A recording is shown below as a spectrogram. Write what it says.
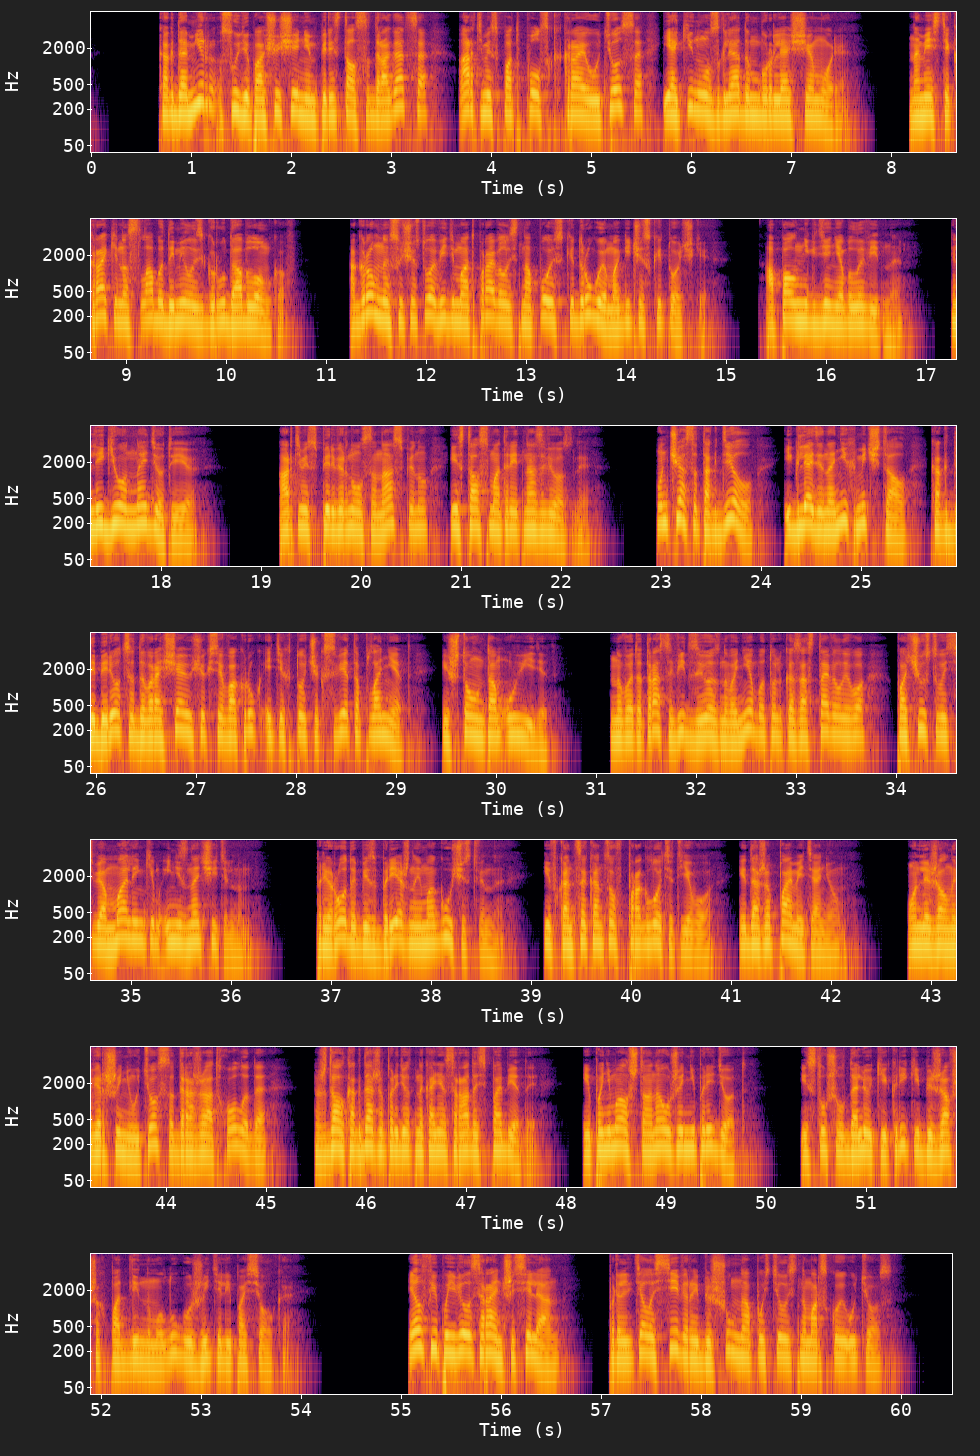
Когда мир, судя по ощущениям, перестал содрогаться, Артемис подполз к краю утеса и окинул взглядом бурлящее море. На месте Кракена слабо дымилась груда обломков. Огромное существо, видимо, отправилось на поиски другой магической точки. Опал нигде не было видно. Легион найдет ее. Артемис перевернулся на спину и стал смотреть на звезды. Он часто так делал и, глядя на них, мечтал, как доберется до вращающихся вокруг этих точек света планет и что он там увидит. Но в этот раз вид звездного неба только заставил его почувствовать себя маленьким и незначительным. Природа безбрежна и могущественна, и в конце концов проглотит его, и даже память о нем. Он лежал на вершине утеса, дрожа от холода, ждал, когда же придет наконец радость победы, и понимал, что она уже не придет, и слушал далекие крики бежавших по длинному лугу жителей поселка. Элфи появилась раньше селян, пролетела с севера и бесшумно опустилась на морской утес.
